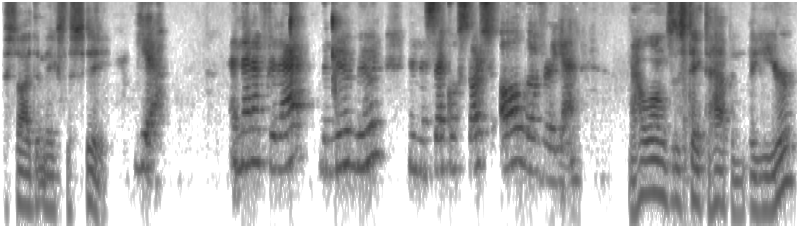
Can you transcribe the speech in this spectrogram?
The side that makes the C. Yeah. And then after that, the new moon, and the cycle starts all over again. Now, how long does this take to happen? A year?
